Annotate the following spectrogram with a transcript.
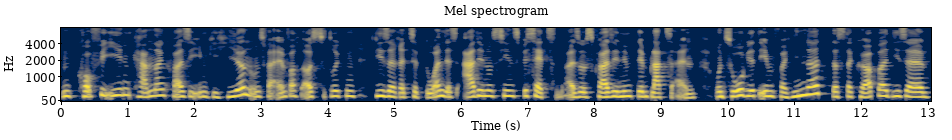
Und Koffein kann dann quasi im Gehirn, um es vereinfacht auszudrücken, diese Rezeptoren des Adenosins besetzen. Also es quasi nimmt den Platz ein. Und so wird eben verhindert, dass der Körper diese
